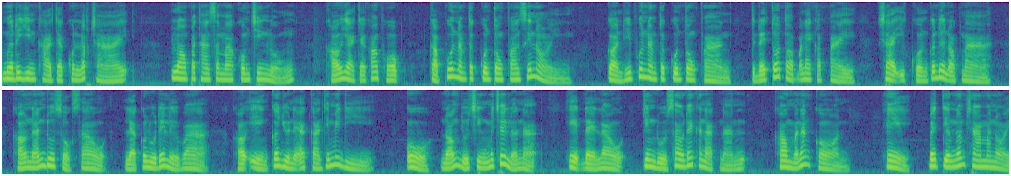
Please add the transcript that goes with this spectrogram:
เมื่อได้ยินข่าวจากคนรับใช้ รองประธานสมาคมชิงหลง เขาอยากจะเข้าพบกับผู้นำตระกูลตรงฟางเสียหน่อย ก่อนที่ผู้นำตระกูลตรงฟางจะได้โต้ตอบอะไรกลับไป ชายอีกคนก็เดินออกมา เขานั้นดูโศกเศร้า และก็รู้ได้เลยว่า เขาเองก็อยู่ในอาการที่ไม่ดี โอ้ น้องอยู่ชิงไม่ใช่เหรอน่ะ เหตุใดเล่าจึงดูเศร้าได้ขนาดนั้น เข้ามานั่งก่อน เฮ้ไปเตรียมน้ำชามาหน่อย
